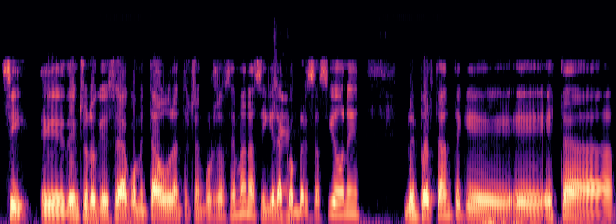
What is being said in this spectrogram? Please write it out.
Sí, eh, dentro de lo que se ha comentado durante el transcurso de la semana, sigue las conversaciones. Lo importante que esta,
